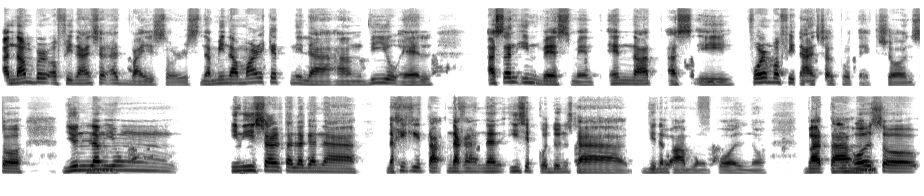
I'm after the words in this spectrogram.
a number of financial advisors na minamarket nila ang VUL as an investment and not as a form of financial protection. So, yun lang hmm. yung initial talaga na nakikita naka, naisip ko dun sa ginawa mong poll no. But uh, mm. also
